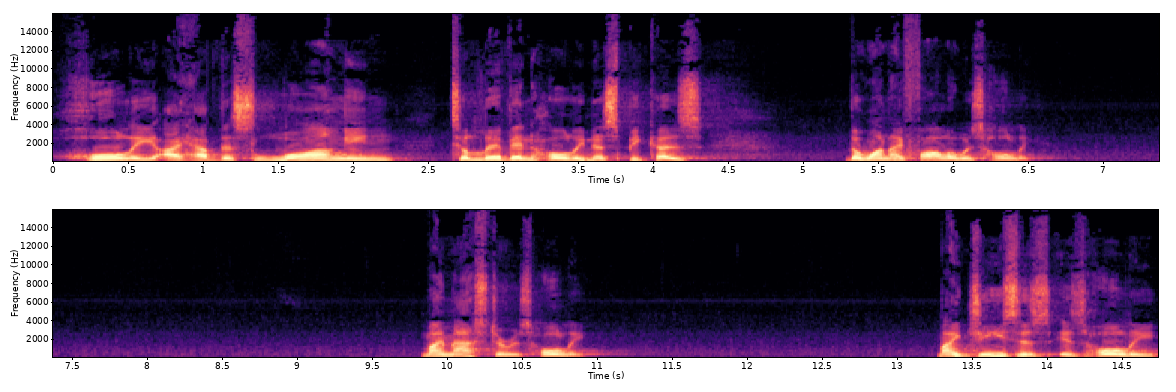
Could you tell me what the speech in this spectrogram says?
holy, I have this longing to live in holiness because the one I follow is holy. My master is holy. My Jesus is holy,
